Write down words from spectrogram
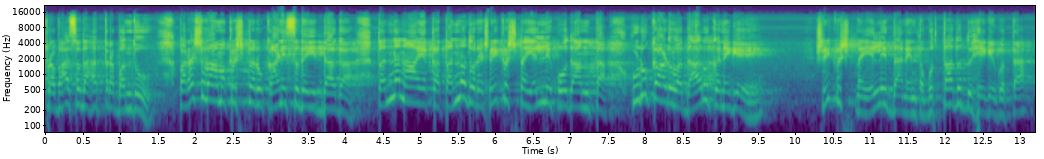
ಪ್ರಭಾಸದ ಹತ್ರ ಬಂದು ಪರಶುರಾಮ ಕೃಷ್ಣರು ಕಾಣಿಸದೇ ಇದ್ದಾಗ ತನ್ನ ನಾಯಕ, ತನ್ನ ದೊರೆ ಶ್ರೀಕೃಷ್ಣ ಎಲ್ಲಿ ಹೋದ ಅಂತ ಹುಡುಕಾಡುವ ದಾರುಕನಿಗೆ ಶ್ರೀಕೃಷ್ಣ ಎಲ್ಲಿದ್ದಾನೆ ಅಂತ ಗೊತ್ತಾದದ್ದು ಹೇಗೆ ಗೊತ್ತಾ?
